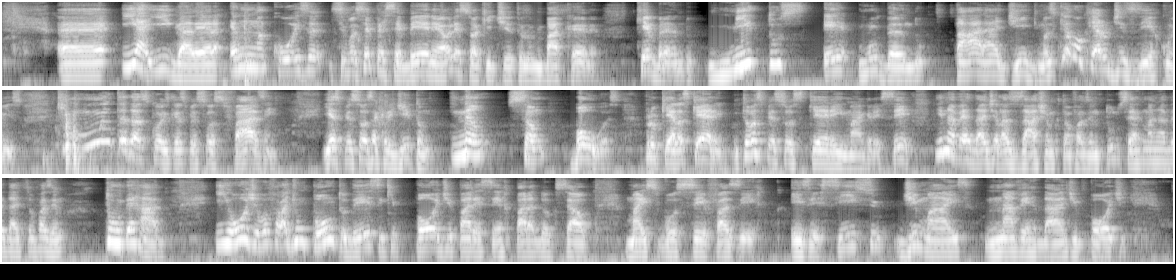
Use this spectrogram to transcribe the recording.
É, e aí, galera, é uma coisa, se você perceber, né? Olha só que título bacana. Quebrando mitos e mudando paradigmas. O que eu quero dizer com isso? Que muitas das coisas que as pessoas fazem e as pessoas acreditam não são boas para o que elas querem. Então as pessoas querem emagrecer e na verdade elas acham que estão fazendo tudo certo, mas na verdade estão fazendo tudo errado. E hoje eu vou falar de um ponto desse que pode parecer paradoxal, mas você fazer exercício demais, na verdade, pode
